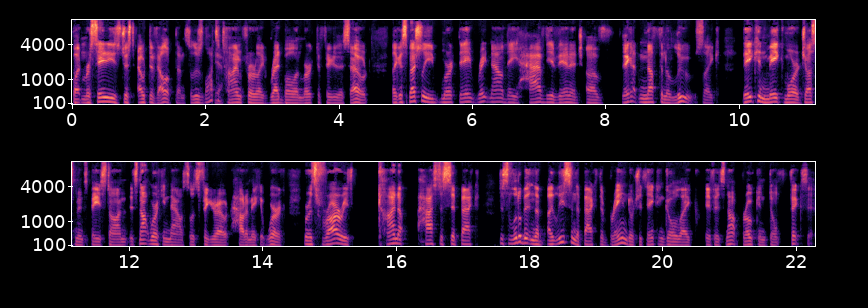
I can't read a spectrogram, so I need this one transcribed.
but Mercedes just outdeveloped them. So there's lots yeah. of time for like Red Bull and Merc to figure this out. Like especially Merc, they right now they have the advantage of they got nothing to lose. Like they can make more adjustments based on it's not working now, so let's figure out how to make it work. Whereas Ferrari's kind of has to sit back just a little bit in the at least in the back of the brain, don't you think? And go like, if it's not broken, don't fix it.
